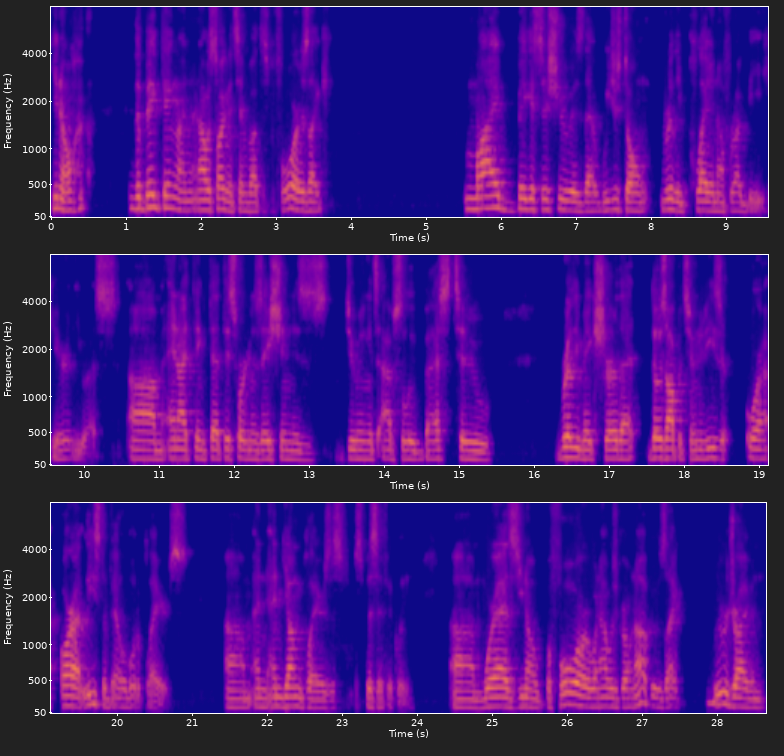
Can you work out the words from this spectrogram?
you know, the big thing, and I was talking to Tim about this before, is like my biggest issue is that we just don't really play enough rugby here in the US. Um, and I think that this organization is doing its absolute best to really make sure that those opportunities or are at least available to players um, and, and young players specifically. Um, whereas, you know, before when I was growing up, it was like we were driving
